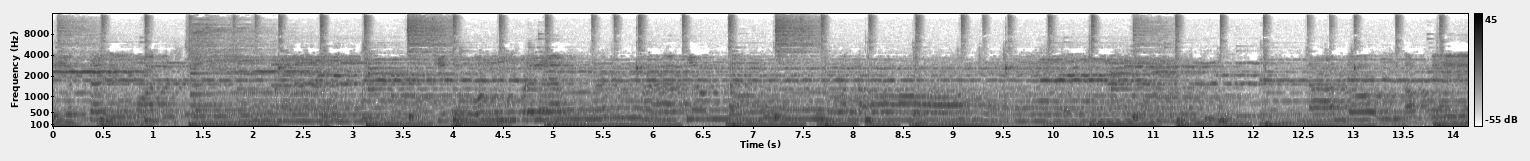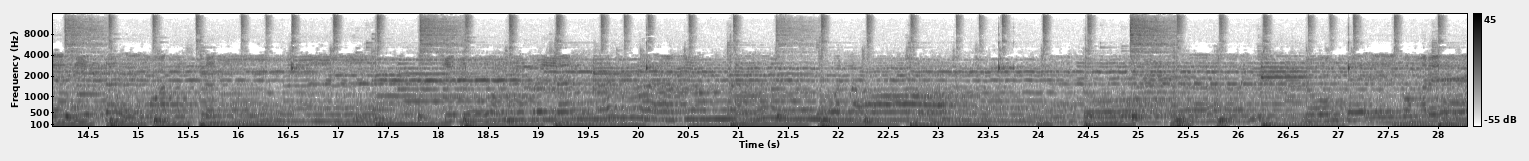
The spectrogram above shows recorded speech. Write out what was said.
ទៀតទៅមាត់ស្ទឹងជាដួងព្រលឹងខ្ញុំនឹងរួនល្អដើមដូងដុះទេទៀតទៅមាត់ស្ទឹងជាដួងព្រលឹងខ្ញុំនឹងរួនល្អដូងទេកុំរេ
